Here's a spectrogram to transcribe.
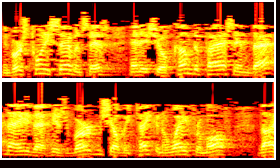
In verse 27 says, And it shall come to pass in that day that his burden shall be taken away from off thy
